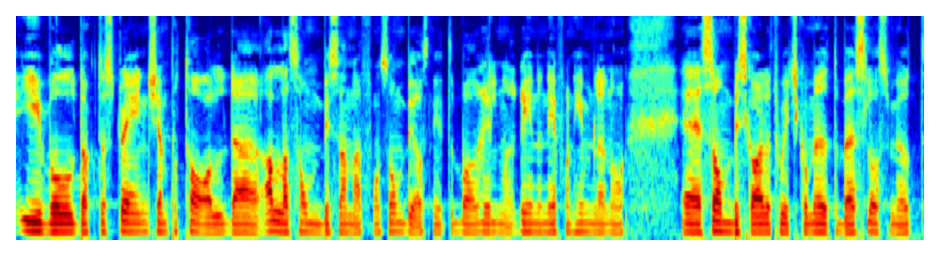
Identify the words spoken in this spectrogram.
Evil Doctor Strange en portal där alla zombiesarna från zombieavsnittet bara rinner, rinner ner från himlen och eh, Zombie Scarlet Witch kommer ut och börjar slåss mot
